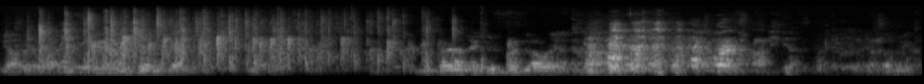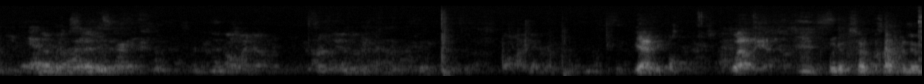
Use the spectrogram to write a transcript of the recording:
Good job, everyone. Great job. Start on next year's budget already. Yeah, well, yeah. We're gonna start this afternoon.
